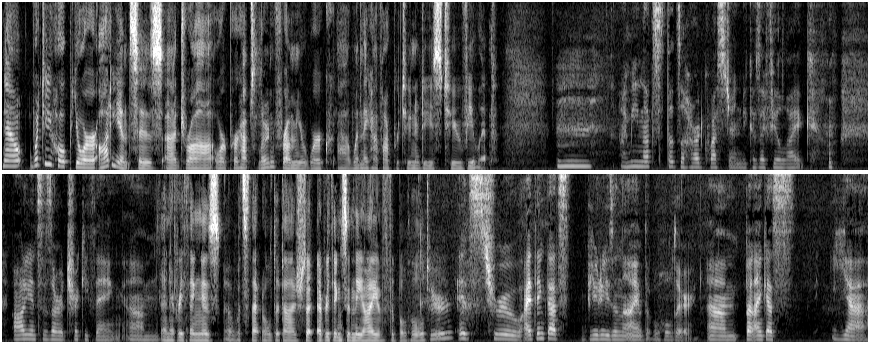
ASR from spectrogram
Now, what do you hope your audiences uh, draw or perhaps learn from your work uh, when they have opportunities to view it? I mean, that's that's a hard question because I feel like audiences are a tricky thing. Um, And everything is, uh, what's that old adage, that everything's in the eye of the beholder? It's true. I think that's beauty's in the eye of the beholder. Um, but I guess, yeah,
